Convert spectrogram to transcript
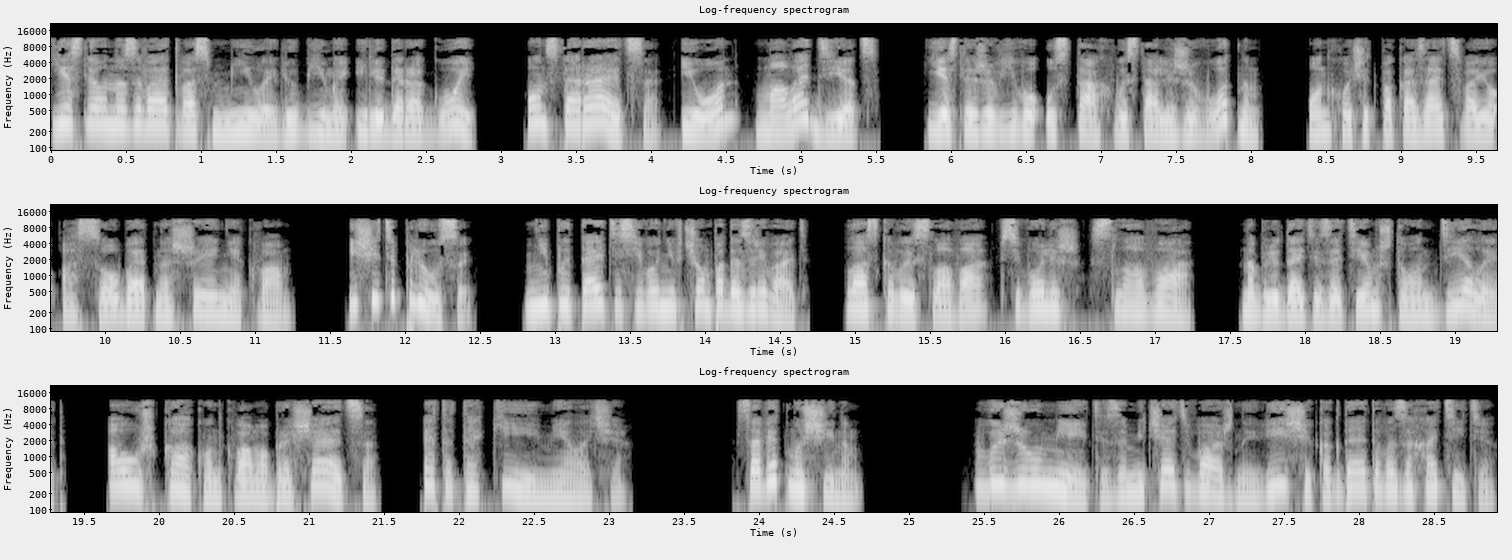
Если он называет вас милой, любимой или дорогой, он старается, и он молодец. Если же в его устах вы стали животным, он хочет показать свое особое отношение к вам. Ищите плюсы. Не пытайтесь его ни в чем подозревать. Ласковые слова — всего лишь слова. Наблюдайте за тем, что он делает, а уж как он к вам обращается, это такие мелочи. Совет мужчинам. Вы же умеете замечать важные вещи, когда этого захотите.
